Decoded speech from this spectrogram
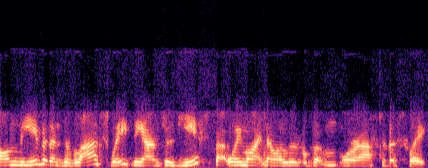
on the evidence of last week, the answer is yes, but we might know a little bit more after this week.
